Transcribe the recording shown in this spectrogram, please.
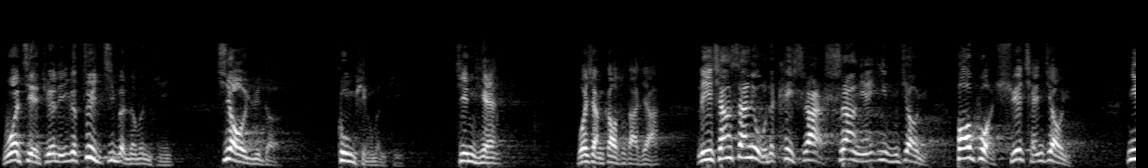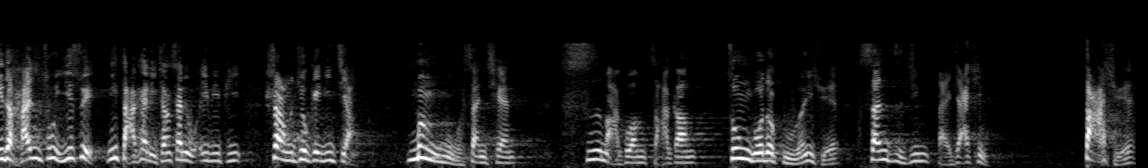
我解决了一个最基本的问题，教育的公平问题。今天，我想告诉大家，李强三六五的 K 十二十二年义务教育，包括学前教育。你的孩子从一岁，你打开李强三六五 APP，上面就给你讲孟母三迁、司马光砸缸、中国的古文学、三字经、百家姓、大学，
